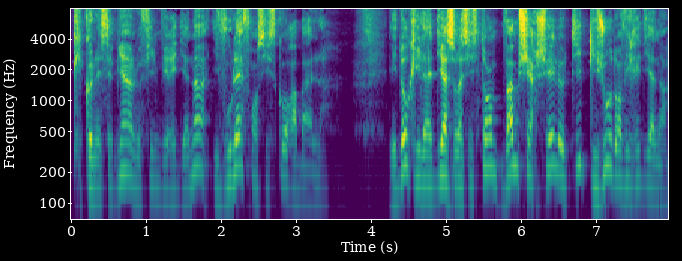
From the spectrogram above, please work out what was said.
qui connaissait bien le film Viridiana, il voulait Francisco Rabal. Et donc, il a dit à son assistant Va me chercher le type qui joue dans Viridiana.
